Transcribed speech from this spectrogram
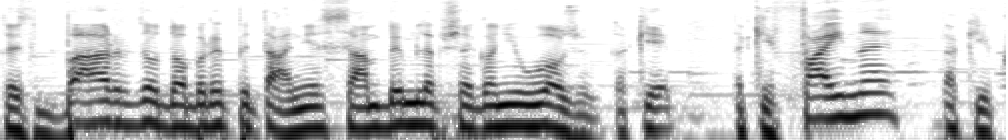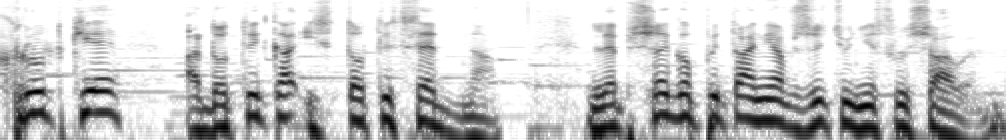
to jest bardzo dobre pytanie, sam bym lepszego nie ułożył. Takie, takie fajne, takie krótkie, a dotyka istoty sedna. Lepszego pytania w życiu nie słyszałem.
